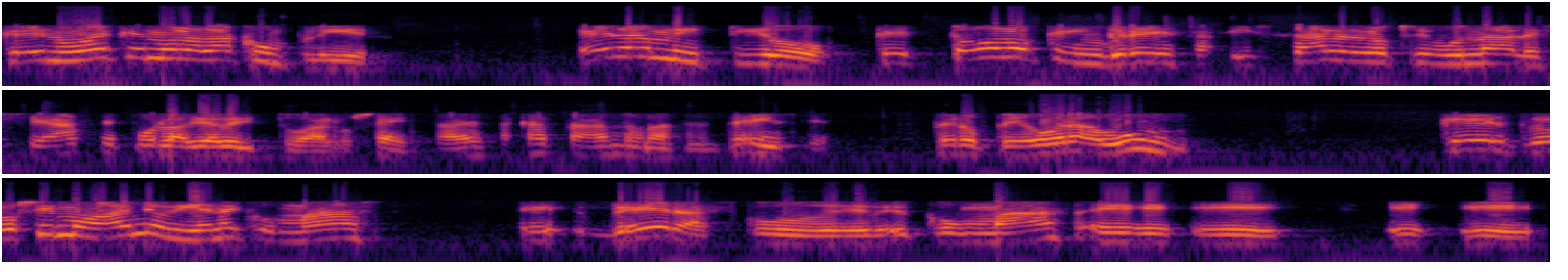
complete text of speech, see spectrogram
que no es que no la va a cumplir. Él admitió que todo lo que ingresa y sale de los tribunales se hace por la vía virtual, o sea, está desacatando una sentencia. Pero peor aún, que el próximo año viene con más eh, veras, con, eh, con más eh, eh,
